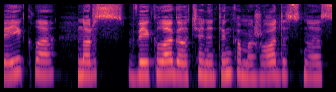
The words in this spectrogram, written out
veiklą, nors veikla gal čia netinkama žodis, nes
